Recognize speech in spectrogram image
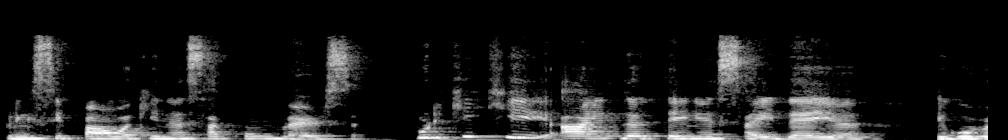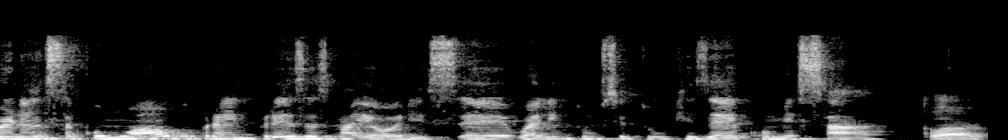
principal aqui nessa conversa. Por que, que ainda tem essa ideia de governança como algo para empresas maiores? É, Wellington, se tu quiser começar. Claro.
